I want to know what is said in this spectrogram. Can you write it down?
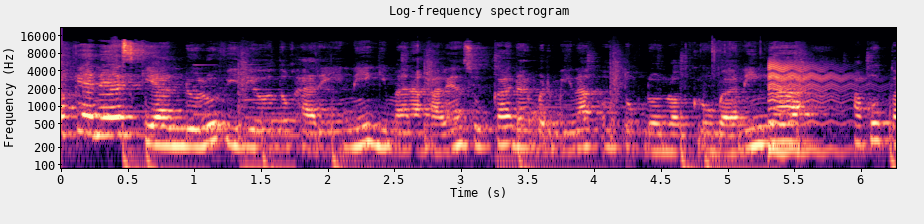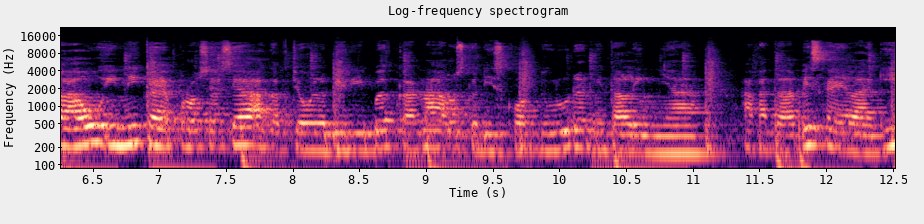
Oke deh, sekian dulu video untuk hari ini. Gimana kalian suka dan berminat untuk download Krubani nggak? Aku tahu ini kayak prosesnya agak jauh lebih ribet karena harus ke Discord dulu dan minta linknya. Akan tetapi sekali lagi,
